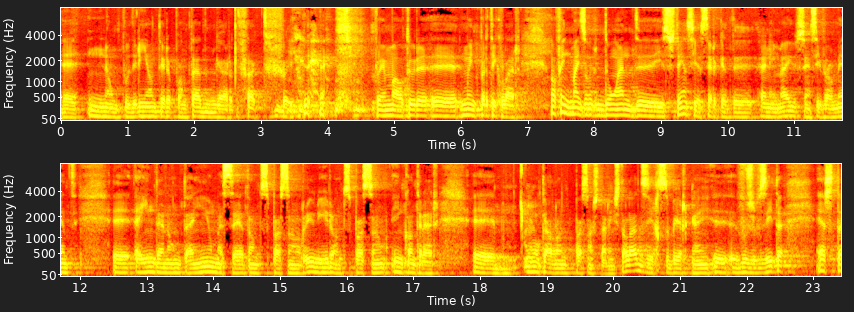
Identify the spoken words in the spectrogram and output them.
Eh, não poderiam ter apontado melhor, de facto, foi, foi uma altura muito particular. Ao fim de mais de um ano de existência, cerca de ano e meio, sensivelmente, eh, ainda não têm uma sede onde se possam reunir, onde se possam encontrar. Eh, um local onde possam estar instalados e receber quem vos visita. Esta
